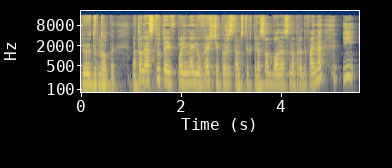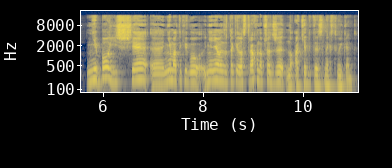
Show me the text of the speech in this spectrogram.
Były do no. dupy. No. Natomiast tutaj w Polimailu wreszcie korzystam z tych, które są, bo one są naprawdę fajne i nie boisz się, y, nie ma takiego, nie, nie mam takiego strachu na przykład, że no a kiedy to jest next weekend?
